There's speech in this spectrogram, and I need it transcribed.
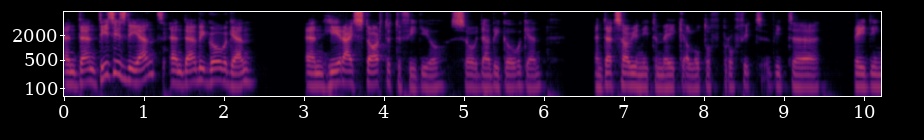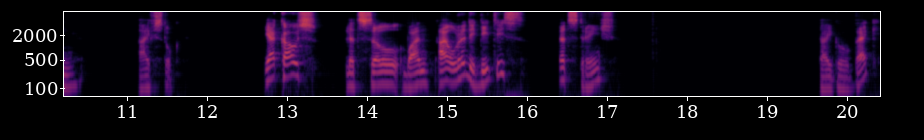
And then this is the end and then we go again. And here I started the video. So then we go again. And that's how you need to make a lot of profit with uh, trading livestock. Yeah, cows. Let's sell one. I already did this. That's strange. I go back.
